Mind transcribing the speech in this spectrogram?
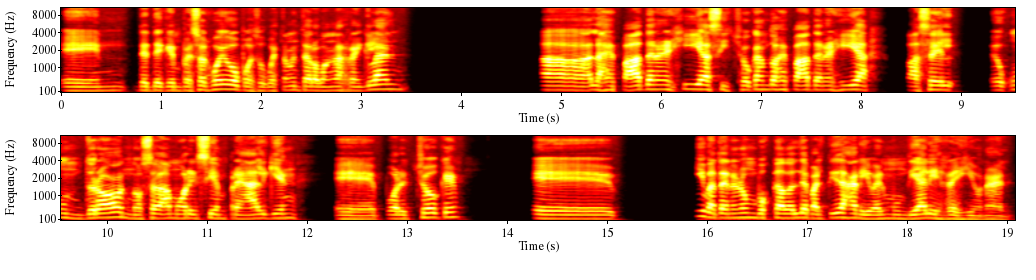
desde que empezó el juego, pues supuestamente lo van a arreglar. Ah, las espadas de energía, si chocan dos espadas de energía, va a ser un drone, no se va a morir siempre alguien eh, por el choque. Eh, y va a tener un buscador de partidas a nivel mundial y regional.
